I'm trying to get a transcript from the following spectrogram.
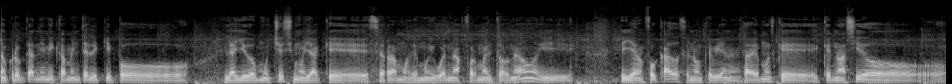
Yo creo que anímicamente el equipo le ayudó muchísimo ya que cerramos de muy buena forma el torneo y y ya enfocados en lo que viene. Sabemos que, que no ha sido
